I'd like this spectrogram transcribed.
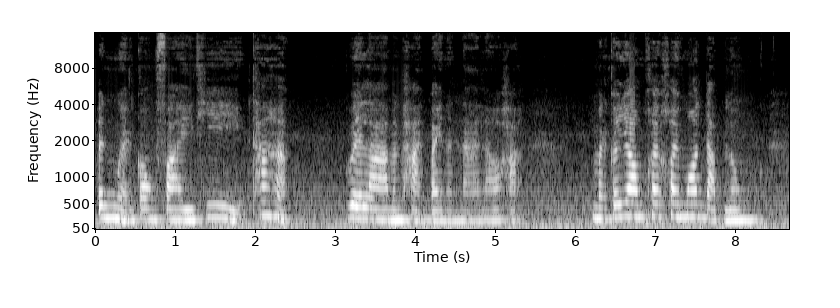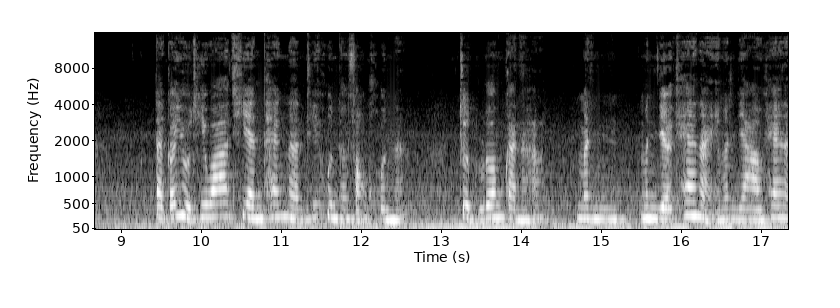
เป็นเหมือนกองไฟที่ถ้าหากเวลามันผ่านไปนานๆแล้วค่ะ มันก็ย่อมค่อยๆ มอดดับลง แต่ก็อยู่ที่ว่าเทียนแท่งนั้นที่คุณทั้งสองคนน่ะ จุดร่วมกันนะคะ มันมันเยอะแค่ไหน มันยาวแค่ไหน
